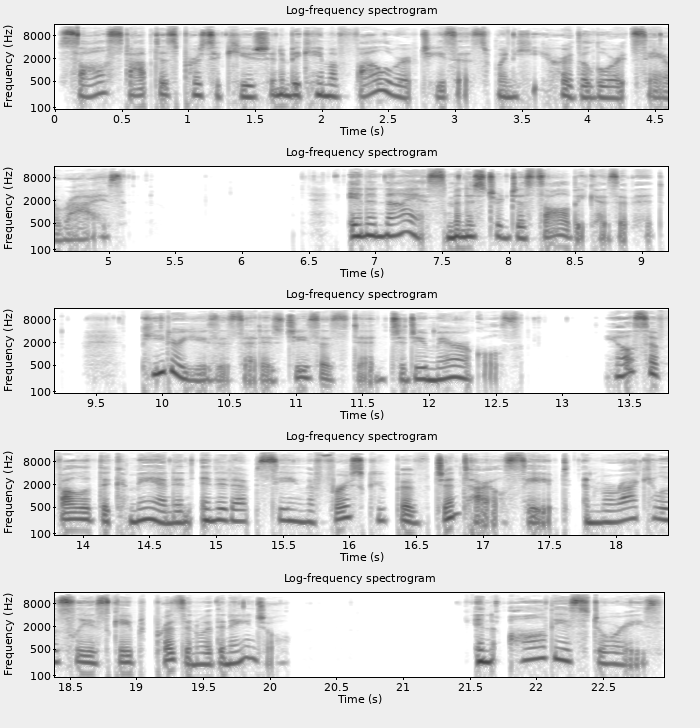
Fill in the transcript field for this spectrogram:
Saul stopped his persecution and became a follower of Jesus when he heard the Lord say, Arise. Ananias ministered to Saul because of it. Peter uses it as Jesus did to do miracles. He also followed the command and ended up seeing the first group of Gentiles saved and miraculously escaped prison with an angel. In all these stories,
